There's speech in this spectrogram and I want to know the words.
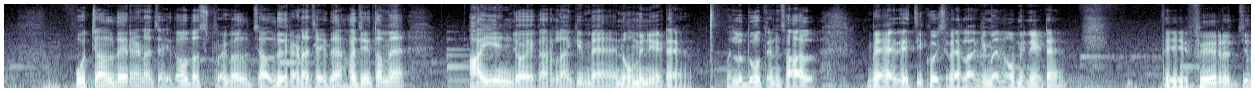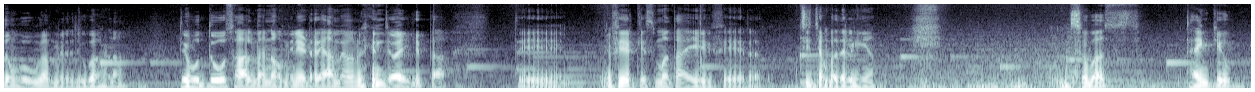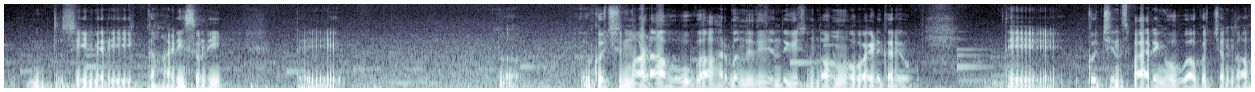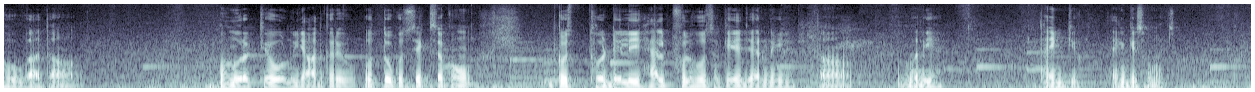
ਉਹ ਚੱਲਦੇ ਰਹਿਣਾ ਚਾਹੀਦਾ, ਉਹਦਾ ਸਟਰਗਲ ਚੱਲਦੇ ਰਹਿਣਾ ਚਾਹੀਦਾ। ਹਜੇ ਤਾਂ ਮੈਂ ਆਈ ਇੰਜੋਏ ਕਰ ਲਾਂ ਕਿ ਮੈਂ ਨੋਮੀਨੇਟ ਹੈ। ਮਤਲਬ 2-3 ਸਾਲ ਮੈਂ ਇਹਦੇ 'ਚ ਹੀ ਖੁਸ਼ ਰਹਿ ਲਾਂ ਕਿ ਮੈਂ ਨੋਮੀਨੇਟ ਹੈ। ਤੇ ਫਿਰ ਜਦੋਂ ਹੋਊਗਾ, ਮਿਲ ਜੂਗਾ ਹਨਾ? ਤੇ ਉਹ 2 ਸਾਲ ਮੈਂ ਨੋਮੀਨੇਟ ਰਿਹਾ, ਮੈਂ ਉਹਨੂੰ ਇੰਜੋਏ ਕੀਤਾ। ਤੇ ਫਿਰ ਕਿਸਮਤ ਆਈ, ਫਿਰ ਚੀਜ਼ਾਂ ਬਦਲ ਗਈਆਂ। ਸੋ ਬਸ ਥੈਂਕ ਯੂ ਤੁਸੀਂ ਮੇਰੀ ਕਹਾਣੀ ਸੁਣੀ ਤੇ ਕੁਝ ਮਾੜਾ ਹੋਊਗਾ, ਹਰ ਬੰਦੇ ਦੀ ਜ਼ਿੰਦਗੀ 'ਚ ਹੁੰਦਾ, ਉਹਨੂੰ ਅਵੋਇਡ ਕਰਿਓ। ਤੇ ਕੁਝ ਇਨਸਪਾਇਰਿੰਗ ਹੋਊਗਾ ਕੁਝ ਚੰਗਾ ਹੋਊਗਾ, ਤਾਂ ਉਹਨੂੰ ਰੱਖਿਓ, ਉਹਨੂੰ ਯਾਦ ਕਰਿਓ ਉਹ ਤੋਂ ਕੁਝ ਸਿੱਖ ਸਕੋ। ਕੁਝ ਤੁਹਾਡੇ ਲਈ ਹੈਲਪਫੁਲ ਹੋ ਸਕੇ ਜਰਨੀ ਤਾਂ ਵਧੀਆ। Thank you thank you so much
